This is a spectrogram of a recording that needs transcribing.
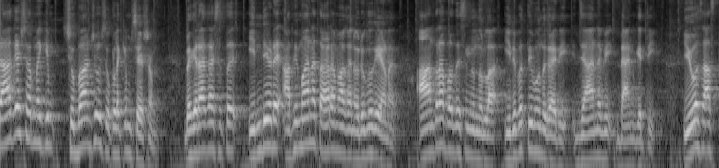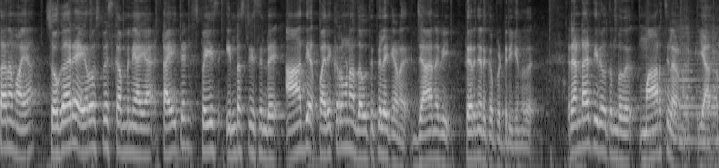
രാകേഷ് ശർമ്മയ്ക്കും ശുഭാൻഷു ശുക്ലയ്ക്കും ശേഷം ബഹിരാകാശത്ത് ഇന്ത്യയുടെ അഭിമാന താരമാകാൻ ഒരുങ്ങുകയാണ് ആന്ധ്രാപ്രദേശിൽ നിന്നുള്ള ഇരുപത്തിമൂന്നുകാരി ജാനവി ഡാൻഗറ്റി. യു എസ് ആസ്ഥാനമായ സ്വകാര്യ എയറോസ്പേസ് കമ്പനിയായ ടൈറ്റൻ സ്പേസ് ഇൻഡസ്ട്രീസിന്റെ ആദ്യ പരിക്രമണ ദൗത്യത്തിലേക്കാണ് ജാനവി തിരഞ്ഞെടുക്കപ്പെട്ടിരിക്കുന്നത്. രണ്ടായിരത്തി ഇരുപത്തി മാർച്ചിലാണ് യാത്ര.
